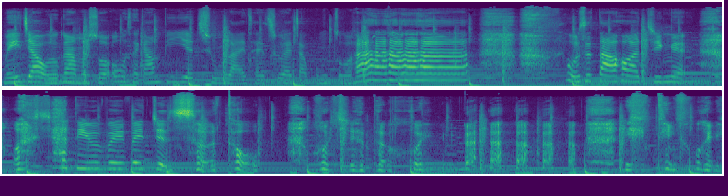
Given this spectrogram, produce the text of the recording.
每一家我都跟他们说，哦，我才刚毕业出来，才出来找工作，哈哈哈哈哈，我是大话精哎，我下地狱会被剪舌头，我觉得会，一定会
